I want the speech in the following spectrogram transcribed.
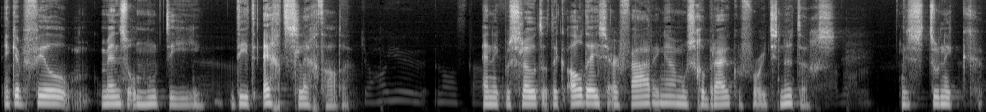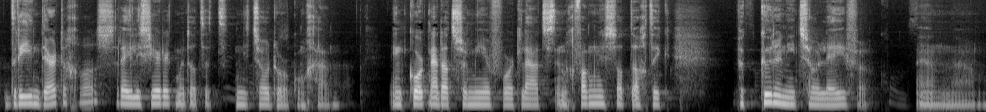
ik heb veel mensen ontmoet die, die het echt slecht hadden. En ik besloot dat ik al deze ervaringen moest gebruiken voor iets nuttigs. Dus toen ik 33 was, realiseerde ik me dat het niet zo door kon gaan. En kort nadat Samir voor het laatst in de gevangenis zat, dacht ik: we kunnen niet zo leven. En ehm,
